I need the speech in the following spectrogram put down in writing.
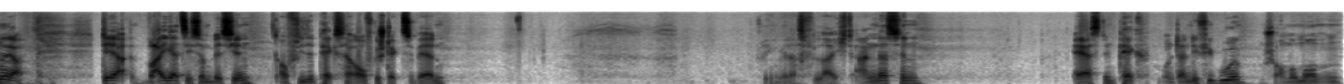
Naja, der weigert sich so ein bisschen, auf diese Packs heraufgesteckt zu werden. Kriegen wir das vielleicht anders hin? Erst den Pack und dann die Figur. Schauen wir mal.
